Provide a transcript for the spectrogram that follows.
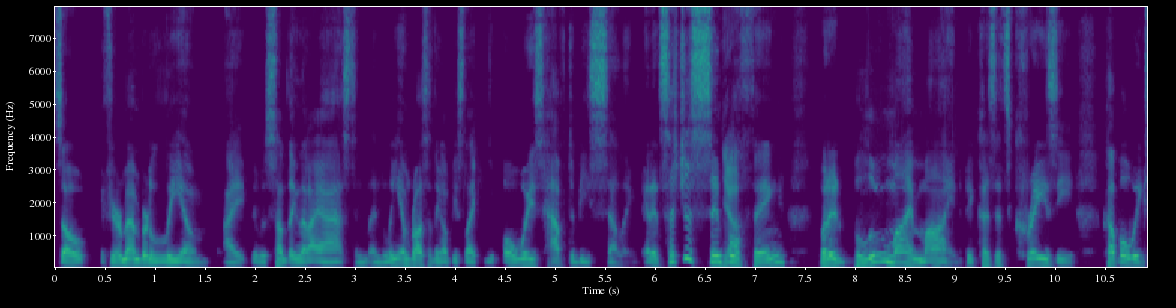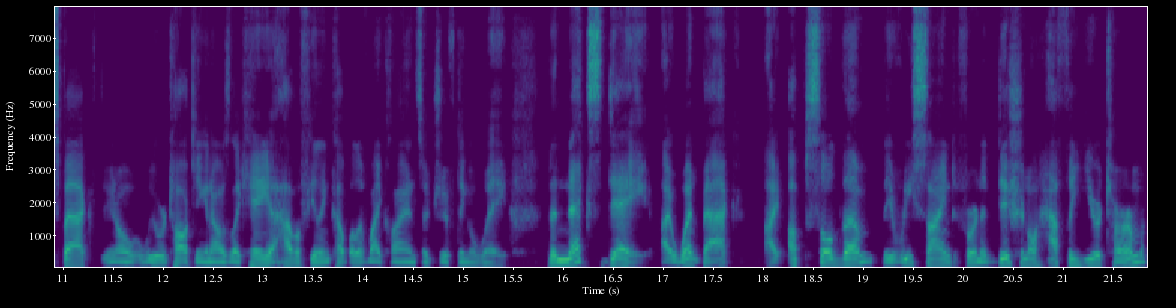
So, if you remember Liam, I there was something that I asked, and, and Liam brought something up. He's like, you always have to be selling. And it's such a simple yeah. thing, but it blew my mind because it's crazy. A couple weeks back, you know, we were talking, and I was like, hey, I have a feeling a couple of my clients are drifting away. The next day, I went back I upsold them. They re-signed for an additional half a year term,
